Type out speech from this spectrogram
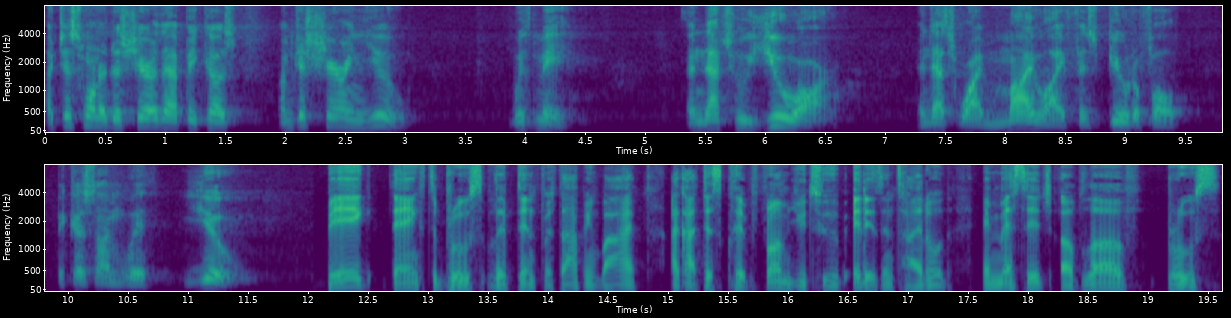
I just wanted to share that because I'm just sharing you with me. And that's who you are. And that's why my life is beautiful because I'm with you. Big thanks to Bruce Lipton for stopping by. I got this clip from YouTube. It is entitled A Message of Love, Bruce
